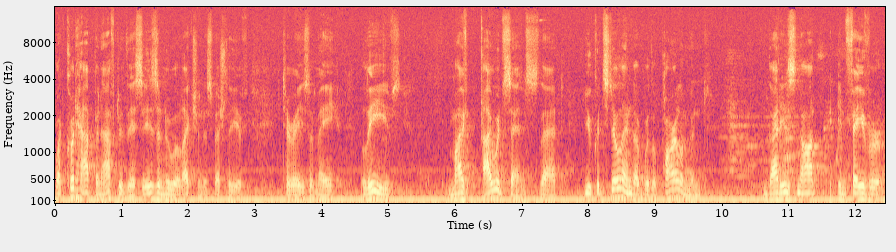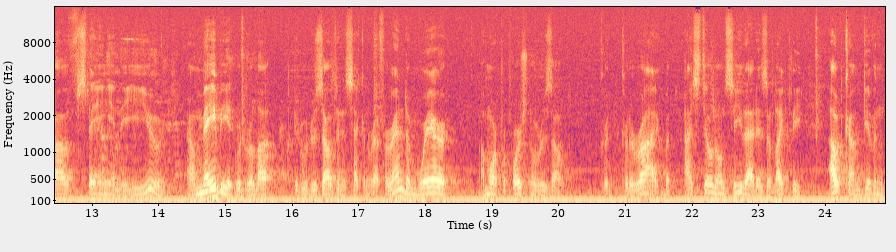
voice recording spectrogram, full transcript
what could happen after this is a new election, especially if Theresa May leaves, my, I would sense that you could still end up with a parliament that is not in favor of staying in the EU. Now, maybe it would, it would result in a second referendum where a more proportional result could, could arrive, but I still don't see that as a likely outcome given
